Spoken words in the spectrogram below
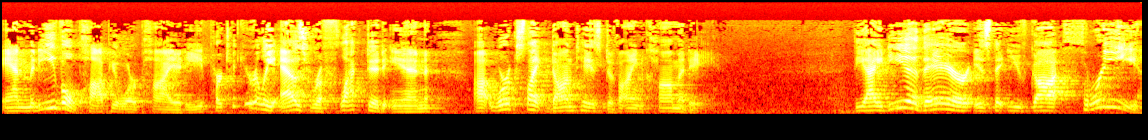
And medieval popular piety, particularly as reflected in uh, works like Dante's Divine Comedy. The idea there is that you've got three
